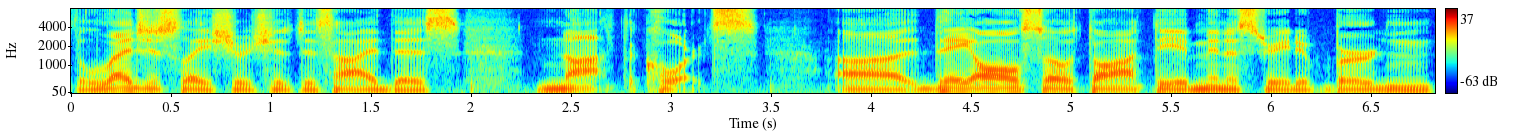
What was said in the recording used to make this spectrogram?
The legislature should decide this, not the courts. Uh, they also thought the administrative burden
